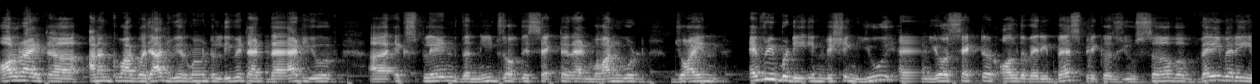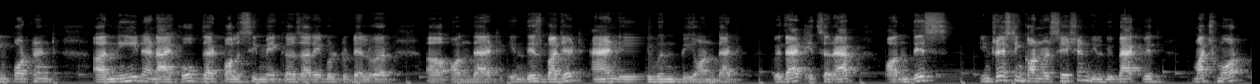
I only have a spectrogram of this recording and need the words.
All right, uh, Anand Kumar Bajaj, we are going to leave it at that. You've uh, explained the needs of this sector, and one would join everybody in wishing you and your sector all the very best because you serve a very, very important uh, need. And I hope that policymakers are able to deliver uh, on that in this budget and even beyond that. With that, it's a wrap on this interesting conversation. We'll be back with much more.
